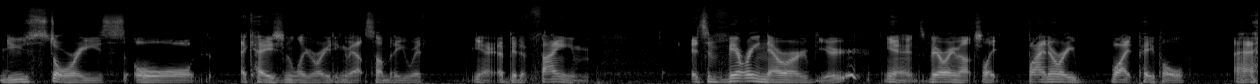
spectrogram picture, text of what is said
news stories or occasionally reading about somebody with you know a bit of fame. It's a very narrow view. Yeah, it's very much like binary white people, and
